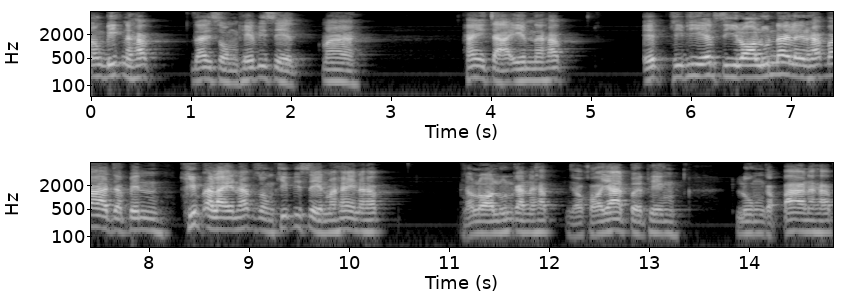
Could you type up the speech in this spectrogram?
น้องบิ๊กนะครับ ได้ส่งเทปพิเศษมาให้จ่าเอ็มนะครับ F P P F C รอลุ้นได้เลยนะครับ ว่าจะเป็นคลิปอะไรนะครับ ส่งคลิปพิเศษมาให้นะครับ เดี๋ยวรอลุ้นกันนะครับ เดี๋ยวขออนุญาตเปิดเพลงลุงกับป้านะครับ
